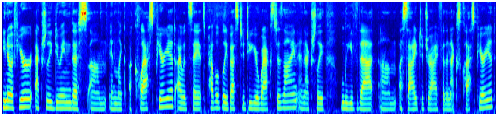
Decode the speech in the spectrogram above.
you know, if you're actually doing this um, in like a class period, I would say it's probably best to do your wax design and actually leave that um, aside to dry for the next class period.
